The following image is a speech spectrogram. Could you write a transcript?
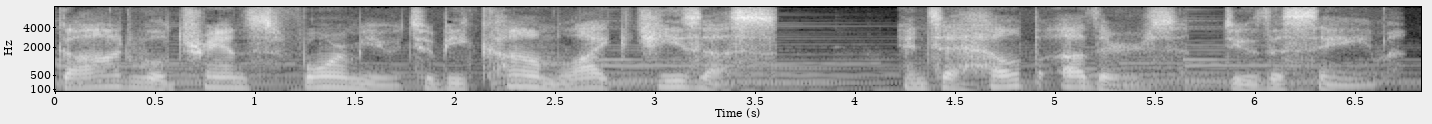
God will transform you to become like Jesus and to help others do the same.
